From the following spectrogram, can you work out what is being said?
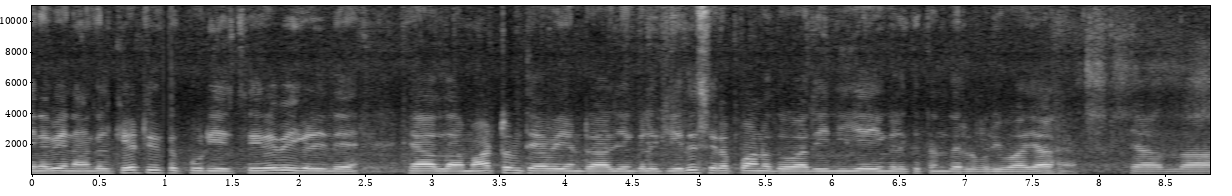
எனவே நாங்கள் கேட்டிருக்கக்கூடிய தேவைகளிலே யா அல்லாஹ் மாற்றம் தேவை என்றால் எங்களுக்கு எது சிறப்பானதோ அதை நீயே எங்களுக்கு தந்தருள் புரிவாயாக. யா அல்லாஹ்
